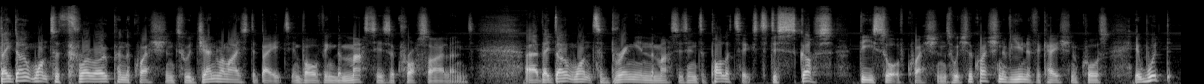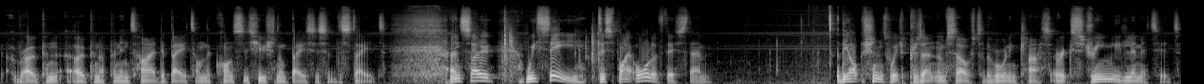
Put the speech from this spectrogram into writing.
they don't want to throw open the question to a generalised debate involving the masses across Ireland. Uh, they don't want to bring in the masses into politics to discuss these sort of questions, which the question of unification, of course, it would open, open up an entire debate on the constitutional basis of the state. And so we see, despite all of this, then, the options which present themselves to the ruling class are extremely limited.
